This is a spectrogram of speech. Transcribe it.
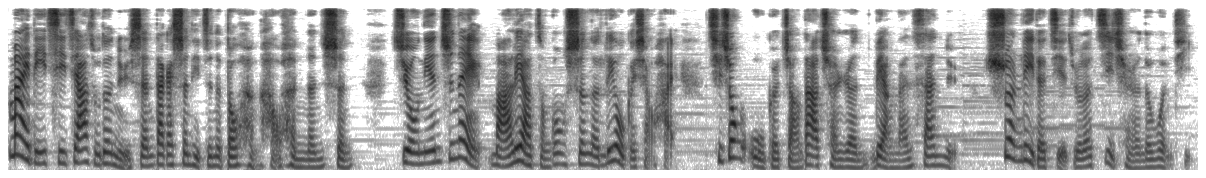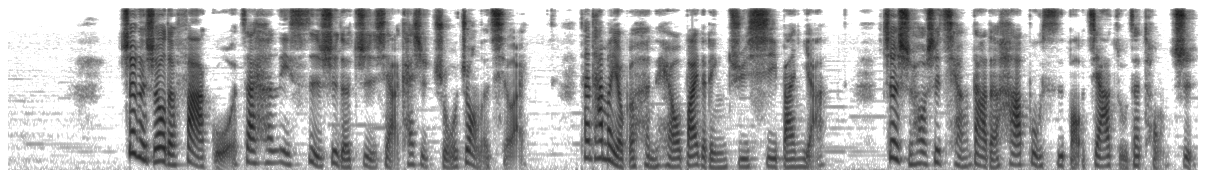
麦迪奇家族的女生大概身体真的都很好，很能生。九年之内，玛利亚总共生了六个小孩，其中五个长大成人，两男三女，顺利的解决了继承人的问题。这个时候的法国在亨利四世的治下开始茁壮了起来，但他们有个很 hell by 的邻居西班牙。这时候是强大的哈布斯堡家族在统治。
